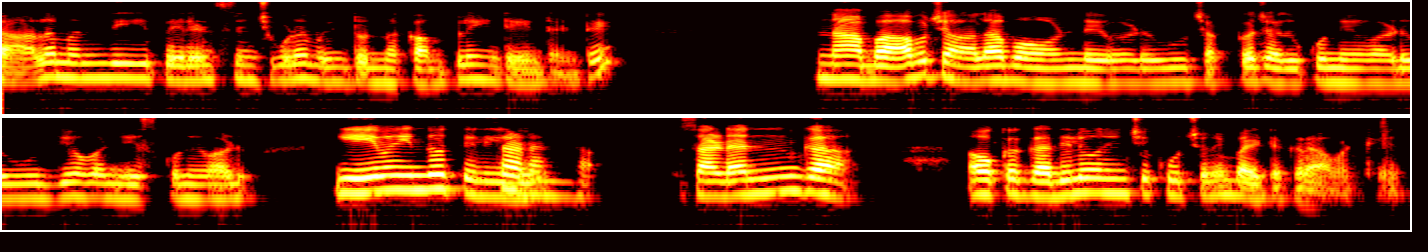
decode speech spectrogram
చాలా మంది పేరెంట్స్ నుంచి కూడా వింటున్న కంప్లైంట్ ఏంటంటే నా బాబు చాలా బాగుండేవాడు చక్కగా చదువుకునేవాడు ఉద్యోగం చేసుకునేవాడు. ఏమైందో తెలియదు సడన్గా సడన్గా ఒక గదిలో నుంచి కూర్చొని బయటకు రావట్లేదు.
